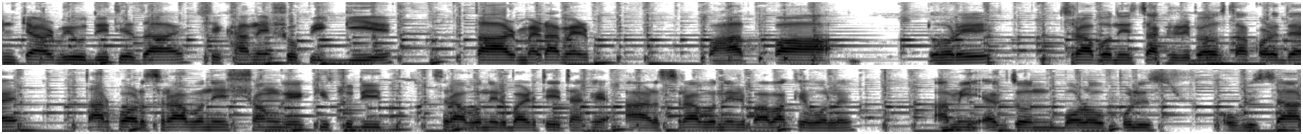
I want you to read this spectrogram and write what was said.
ইন্টারভিউ দিতে যায়। সেখানে শফিক গিয়ে তার ম্যাডামের হাত পা ধরে শ্রাবণীর চাকরির ব্যবস্থা করে দেয়। তারপর শ্রাবণীর সঙ্গে কিছুদিন শ্রাবণীর বাড়িতেই থাকে আর শ্রাবণীর বাবাকে বলে, আমি একজন বড় পুলিশ অফিসার।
